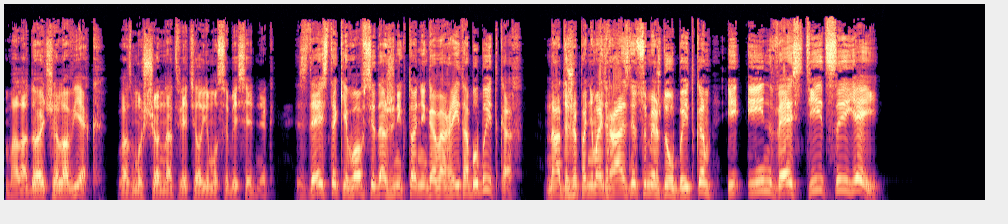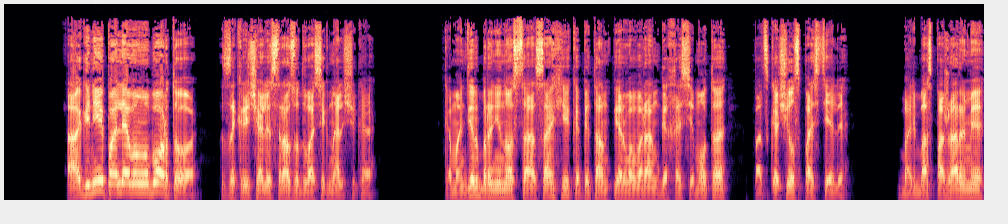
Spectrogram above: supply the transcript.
«Молодой человек», — возмущенно ответил ему собеседник, «здесь таки вовсе даже никто не говорит об убытках. Надо же понимать разницу между убытком и инвестицией. «Огни по левому борту!» — закричали сразу два сигнальщика. Командир броненосца «Асахи», капитан первого ранга Хасимото, подскочил с постели. Борьба с пожарами,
